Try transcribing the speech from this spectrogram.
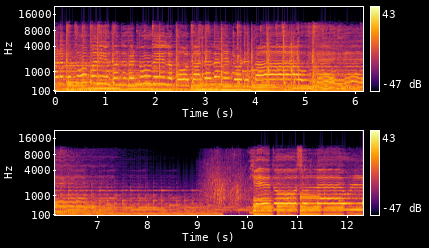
அடக்கட்டும் பனியில் வந்து வெட்டும் வெயில போல் கடல நின்றோடு தாவுயே ஏதோ சொல்ல உள்ள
